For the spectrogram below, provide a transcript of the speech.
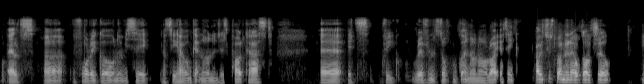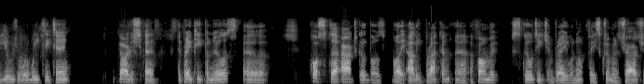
what else uh, before I go, let me see. Let's see how I'm getting on in this podcast. Uh, it's pretty river and stuff. I'm going on all right, I think. I was just going to now go through the usual weekly thing. Gardish, uh, the Bray People News. Uh, First, the article was by Ali Bracken, uh, a former school teacher in Bray will not face criminal charge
